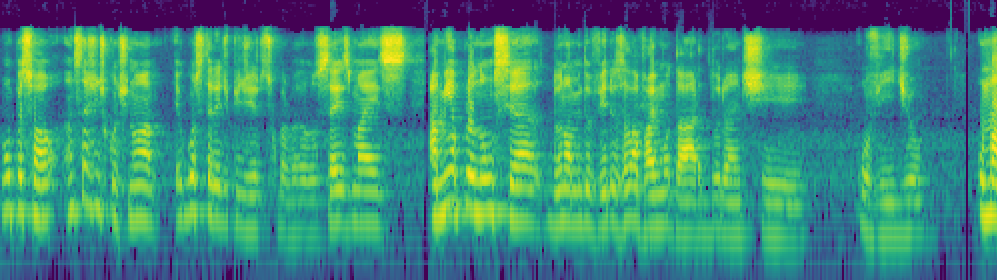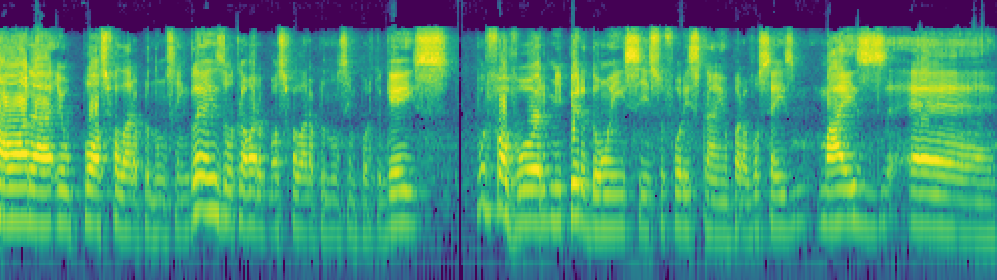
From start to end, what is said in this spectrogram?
Bom, pessoal, antes da gente continuar, eu gostaria de pedir desculpa para vocês, mas a minha pronúncia do nome do vírus ela vai mudar durante o vídeo uma hora eu posso falar a pronúncia em inglês, outra hora eu posso falar a pronúncia em português. Por favor, me perdoem se isso for estranho para vocês, mas é,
